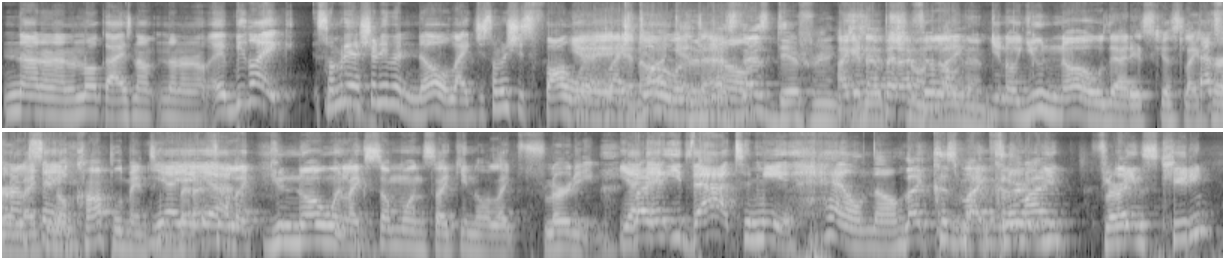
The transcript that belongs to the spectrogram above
No, no, no, no, no, guys, no, no, no, no. It'd be like somebody I shouldn't even know, like just somebody she's following. Yeah, yeah, like, yeah, dude, no, I get you that. That's, that's different. I get that, but I feel like them. you know, you know that it's just like That's her, what I'm like you know, complimenting. Yeah, but yeah, I feel like you know when like someone's like you know like flirting. yeah, like- and that to me, hell no. like, cause my, Like cause flirting, my flirting's cheating.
